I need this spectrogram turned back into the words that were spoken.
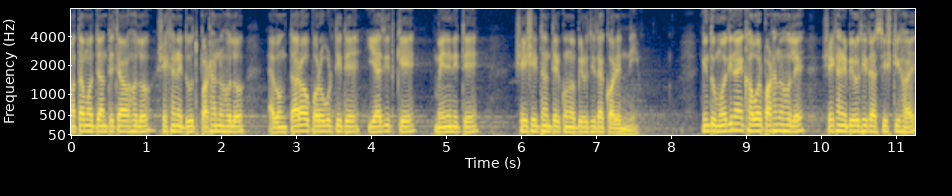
মতামত জানতে চাওয়া হলো, সেখানে দুধ পাঠানো হলো এবং তারাও পরবর্তীতে ইয়াজিদকে মেনে নিতে সেই সিদ্ধান্তের কোনো বিরোধিতা করেননি। কিন্তু মদিনায় খবর পাঠানো হলে সেখানে বিরোধিতার সৃষ্টি হয়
